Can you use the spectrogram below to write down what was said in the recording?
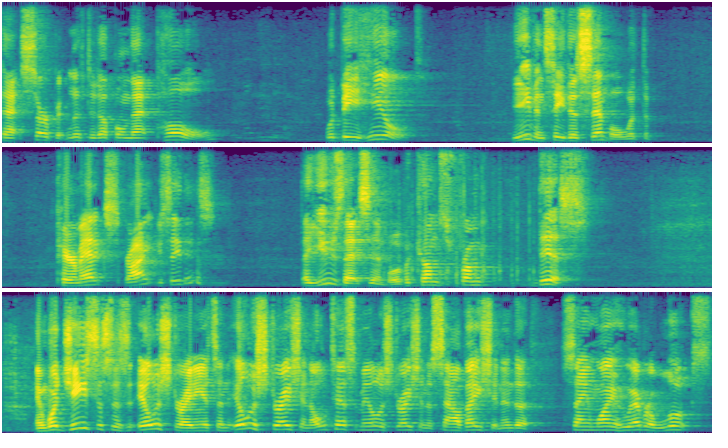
that serpent lifted up on that pole would be healed. You even see this symbol with the paramedics, right? You see this? They use that symbol. It comes from this. And what Jesus is illustrating, it's an illustration, Old Testament illustration of salvation in the same way whoever looks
